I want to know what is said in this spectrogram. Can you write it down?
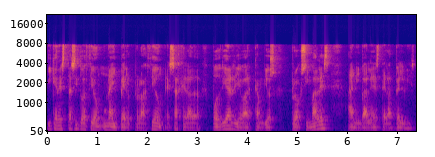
y que en esta situación una hiperpronación exagerada podría llevar cambios proximales animales de la pelvis.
